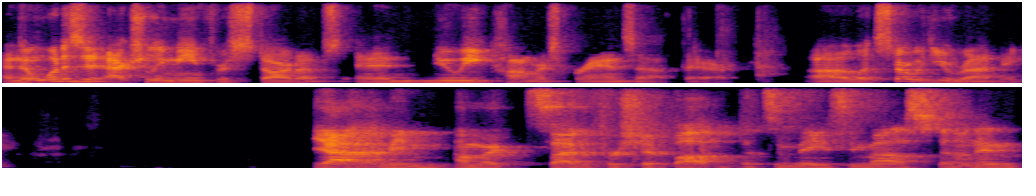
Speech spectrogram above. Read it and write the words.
And then what does it actually mean for startups and new e-commerce brands out there? Uh, let's start with you, Rodney yeah, I mean, I'm excited for ShipBob. That's an amazing milestone, and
